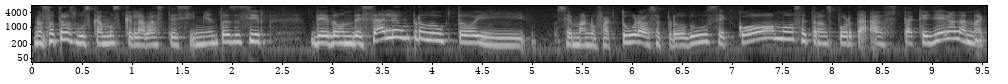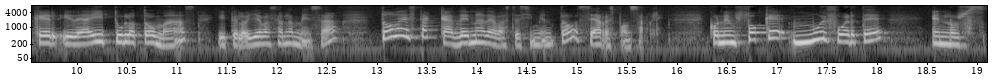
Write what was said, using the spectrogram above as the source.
Nosotros buscamos que el abastecimiento, es decir, de donde sale un producto y se manufactura o se produce, cómo se transporta hasta que llega al anaquel y de ahí tú lo tomas y te lo llevas a la mesa, toda esta cadena de abastecimiento sea responsable, con enfoque muy fuerte en los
